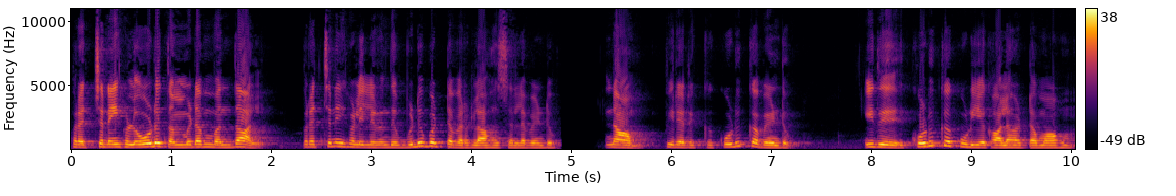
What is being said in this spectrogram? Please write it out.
பிரச்சனைகளோடு தம்மிடம் வந்தால் பிரச்சனைகளிலிருந்து விடுபட்டவர்களாக செல்ல வேண்டும். நாம் பிறருக்கு கொடுக்க வேண்டும். இது கொடுக்கக்கூடிய காலகட்டமாகும்.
